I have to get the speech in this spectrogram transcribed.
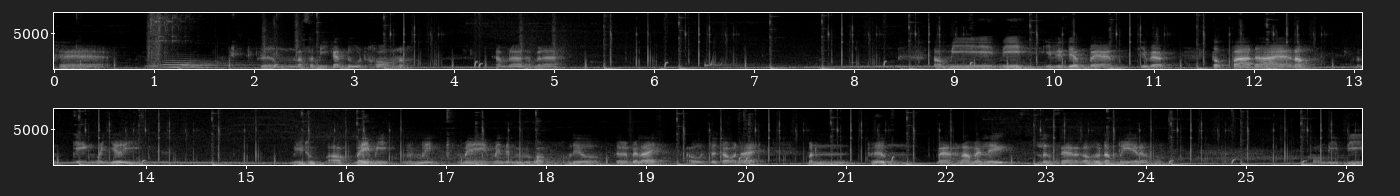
แค่เพิ่มรัศมีการดูดของเนาะธรรมดาธรรมดาเรามีนี่อิริเดียมแบนที่แบบตกปลาได้อะเนาะมันเจ๋งกว่าเยอะอีก มีทุกอัพไม่มีไม่ไม่ไม่ได้มีบัฟความเร็ว แต่ไม่เป็นไร เอาจะจอมันได้ มันเพิ่มแม้ทำให้เหล็กเรื่องแสงแล้วก็เพิ่มดาเมจแล้วของดีดี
